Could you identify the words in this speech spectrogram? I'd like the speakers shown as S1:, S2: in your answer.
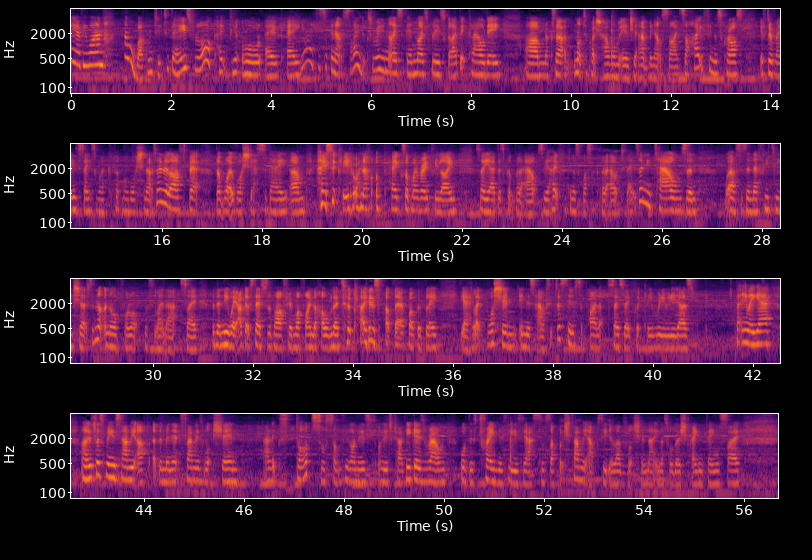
S1: Hi everyone and welcome to today's vlog. Hope you're all okay. Yeah, just looking outside, looks really nice again, nice blue sky, a bit cloudy. Um, like I said, I'm not too quite sure how warm it is yet, I haven't been outside. So I hope, fingers crossed, if the rain stays away, I can put my washing out. It's only the last bit that what I washed yesterday. Um, basically, I ran out of pegs on my rotary line. So yeah, I just couldn't put it out. So yeah, hopefully, fingers crossed, I can put it out today. It's only towels and what else is in there? A few t-shirts, and not an awful lot, nothing like that. So, but then anyway, I go upstairs to the bathroom. I'll find a whole load of clothes up there probably. Yeah, like washing in this house, it just seems to pile up so so quickly. really, really does. But anyway, yeah, uh, it's just me and Sammy up at the minute. Sammy's watching Alex Dodds or something on his on his channel. He goes around all these train enthusiasts and stuff, but Sammy absolutely loves watching that. He loves all those train things. So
